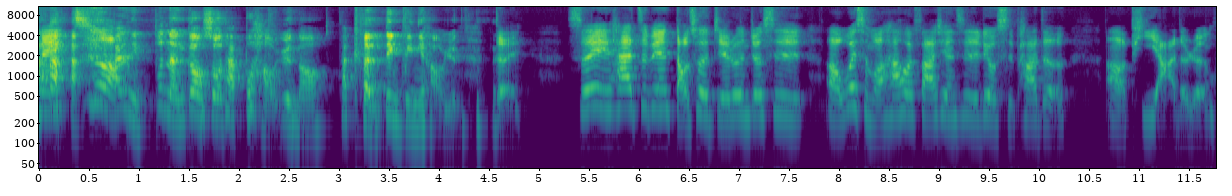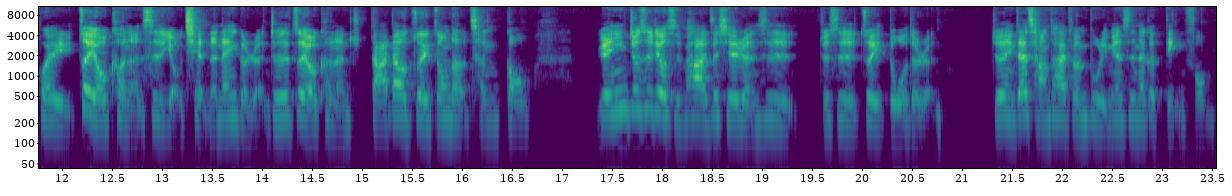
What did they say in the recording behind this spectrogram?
没错，但是你不能够说他不好运哦，他肯定比你好运。对。所以他这边导出的结论就是，呃，为什么他会发现是六十趴的呃 PR 的人会最有可能是有钱的那一个人，就是最有可能达到最终的成功。原因就是六十趴的这些人是就是最多的人，就是你在常态分布里面是那个顶峰。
